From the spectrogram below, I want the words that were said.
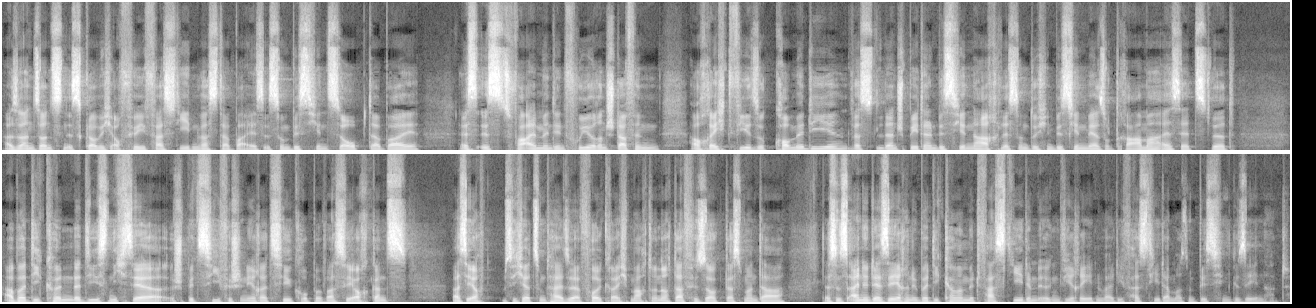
Also ansonsten ist, glaube ich, auch für fast jeden was dabei. Es ist so ein bisschen Soap dabei. Es ist vor allem in den früheren Staffeln auch recht viel so Comedy, was dann später ein bisschen nachlässt und durch ein bisschen mehr so Drama ersetzt wird aber die können, die ist nicht sehr spezifisch in ihrer Zielgruppe, was sie auch ganz, was sie auch sicher zum Teil so erfolgreich macht und auch dafür sorgt, dass man da, das ist eine der Serien, über die kann man mit fast jedem irgendwie reden, weil die fast jeder mal so ein bisschen gesehen hat.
